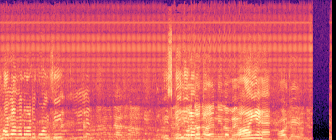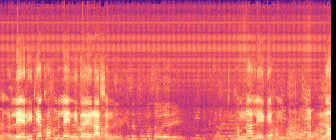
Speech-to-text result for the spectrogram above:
हमारी आंगनबाड़ी कौन सी? इसकी नीलम है नीलम है। हाँ ये है। और ले रही थी खो हम ले नहीं गए राशन। हम ना ले गए हम ना।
